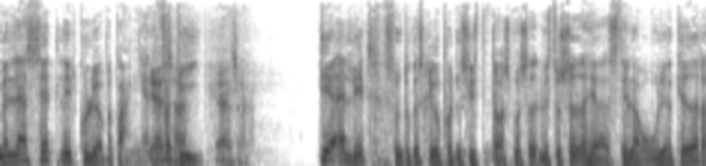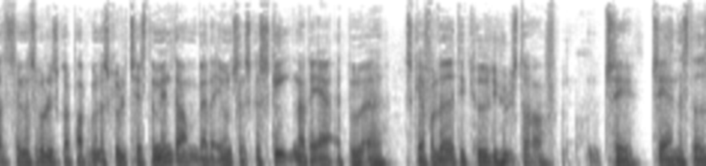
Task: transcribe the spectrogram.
Men lad os sætte lidt kulør på drengen, Jan, ja tak. fordi Ja, tak. Her er lidt, som du kan skrive på den sidste dosmerseddel. Hvis du sidder her stille og roligt og keder dig, så tænker så kan du lige så godt bare begynde at skrive et testament om, hvad der eventuelt skal ske, når det er, at du uh, skal forlade dit kødelige hylster og til, til andet sted.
